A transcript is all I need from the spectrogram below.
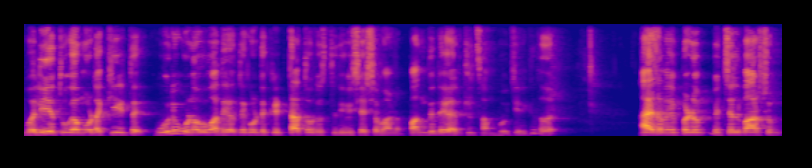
വലിയ തുക മുടക്കിയിട്ട് ഒരു ഗുണവും അദ്ദേഹത്തെ കൊണ്ട് കിട്ടാത്ത ഒരു സ്ഥിതിവിശേഷമാണ് പന്തിന്റെ കാര്യത്തിൽ സംഭവിച്ചിരിക്കുന്നത്. അതേസമയം ഇപ്പോഴും മിച്ചൽ മാർഷും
